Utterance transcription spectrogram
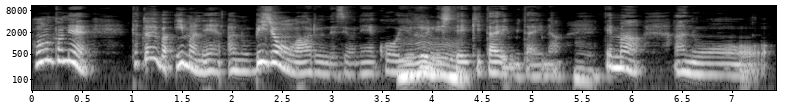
本当ね、例えば今ね、あの、ビジョンはあるんですよね。こういう風にしていきたいみたいな。うんで、まあ、あのー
